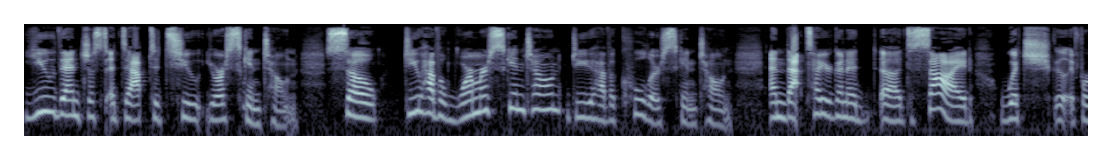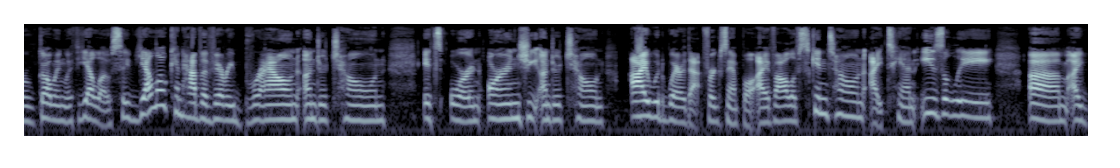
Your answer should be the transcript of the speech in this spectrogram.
you then just adapt it to your skin tone. So do you have a warmer skin tone? Do you have a cooler skin tone? And that's how you're going to uh, decide which, if we're going with yellow. So yellow can have a very brown undertone, it's or an orangey undertone. I would wear that. For example, I have olive skin tone. I tan easily. Um, I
